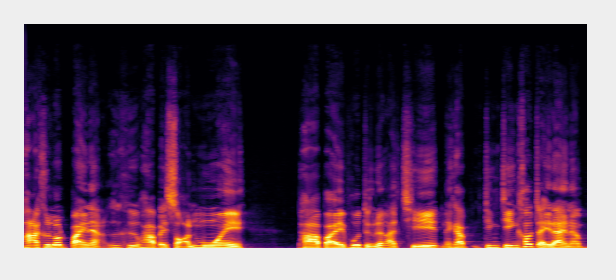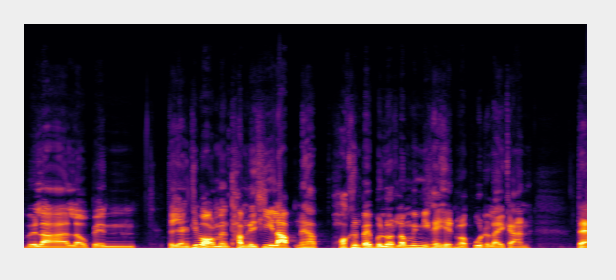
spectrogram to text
พาขึ้นรถไปเนี่ยก็คือพาไปสอนมวย พาไปพูดถึงเรื่องอัดฉีดนะครับ จริง ๆ เข้าใจได้นะเวลาเราเป็นแต่อย่างที่บอกมันทำในที่ลับนะครับพอขึ้นไปบนรถแล้วไม่มีใครเห็นว่าพูดอะไรกัน แต่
